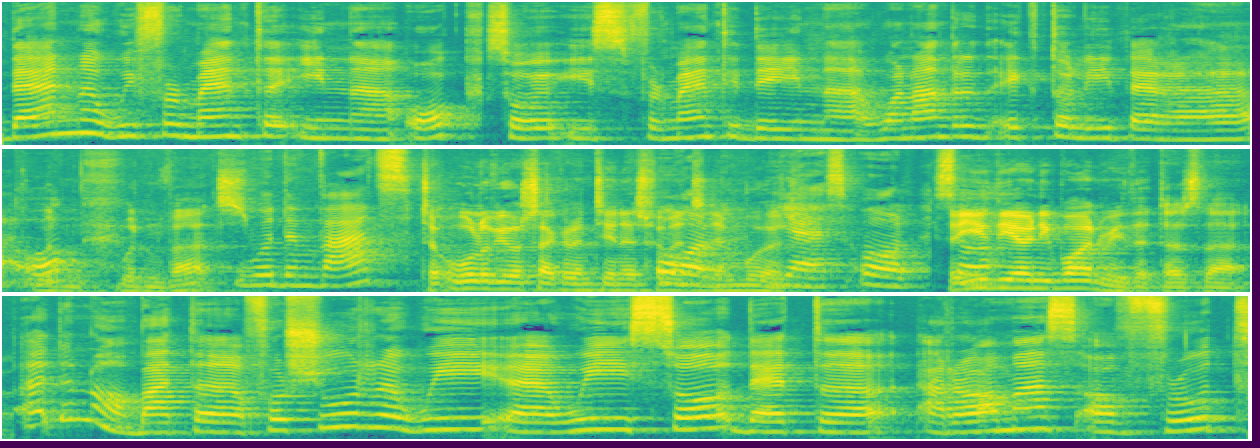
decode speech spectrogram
Then we ferment in uh, oak, so it's fermented in uh, 100 hectoliter uh, oak. Wooden, wooden, vats? Wooden vats. So all of your Sagrantino is fermented all, in wood? Yes, all. So Are you the only winery that does that? I don't know, but uh, for sure we, uh, we saw that aromas of fruit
